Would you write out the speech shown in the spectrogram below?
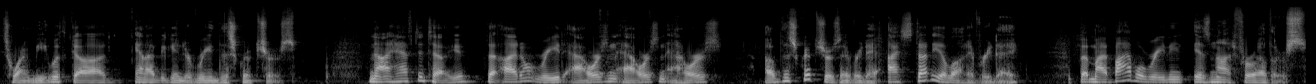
it's where I meet with God, and I begin to read the scriptures. Now, I have to tell you that I don't read hours and hours and hours of the scriptures every day. I study a lot every day, but my Bible reading is not for others.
